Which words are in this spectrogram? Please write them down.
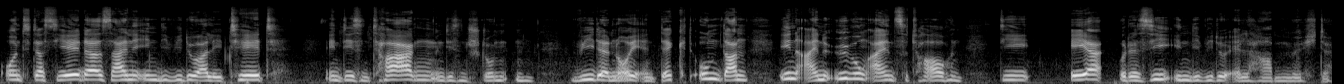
und dass jeder seine Individualität in diesen Tagen, in diesen Stunden wieder neu entdeckt, um dann in eine Übung einzutauchen, die er oder sie individuell haben möchte.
